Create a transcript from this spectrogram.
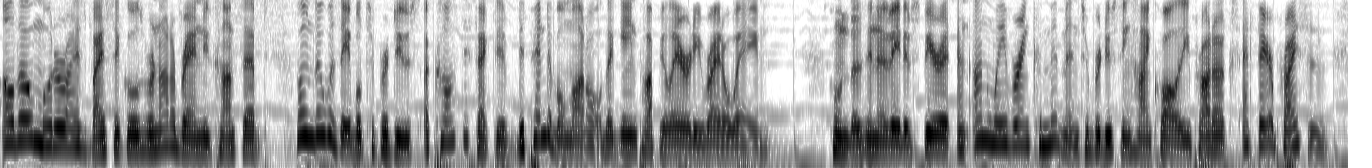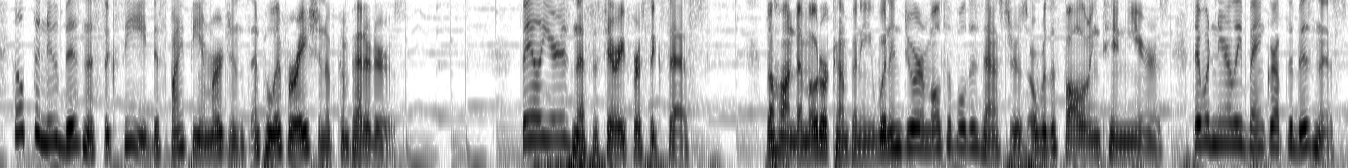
Although motorized bicycles were not a brand new concept, Honda was able to produce a cost effective, dependable model that gained popularity right away. Honda's innovative spirit and unwavering commitment to producing high quality products at fair prices helped the new business succeed despite the emergence and proliferation of competitors. Failure is necessary for success. The Honda Motor Company would endure multiple disasters over the following 10 years that would nearly bankrupt the business,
